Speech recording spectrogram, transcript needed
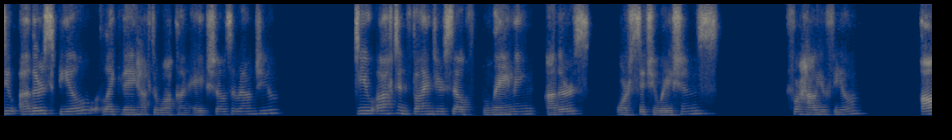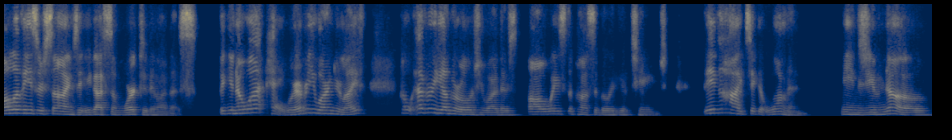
do others feel like they have to walk on eggshells around you? Do you often find yourself blaming others or situations for how you feel? All of these are signs that you got some work to do on this. But you know what? Hey, wherever you are in your life, however young or old you are, there's always the possibility of change. Being a high ticket woman means you know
